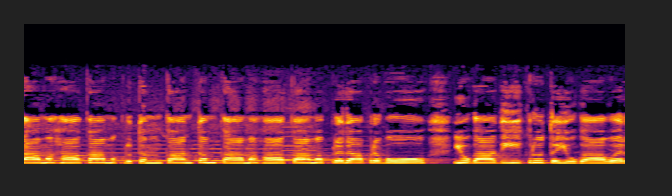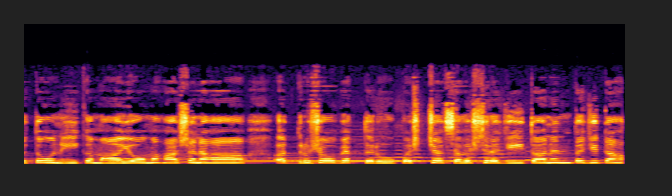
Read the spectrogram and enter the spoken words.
कामः कामकृतं कान्तं कामः कामप्रदा प्रभु युगादिकृतयुगावर्तो नैकमायो महाशनः। अदृशो व्यक्तरूपश्च सहस्रजितानन्तजितः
